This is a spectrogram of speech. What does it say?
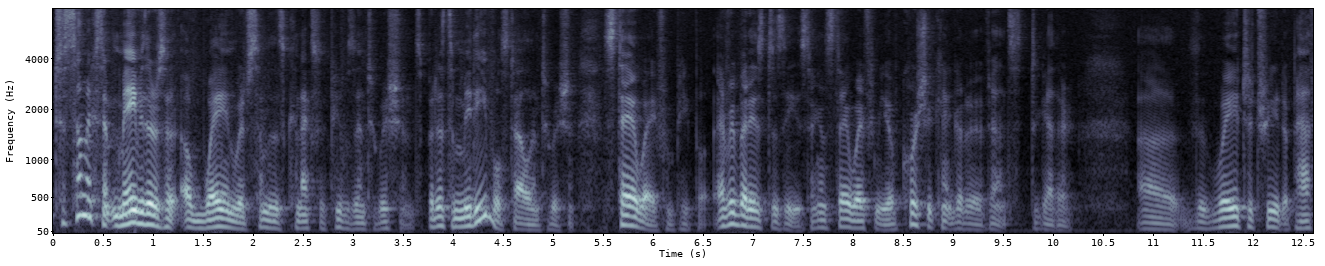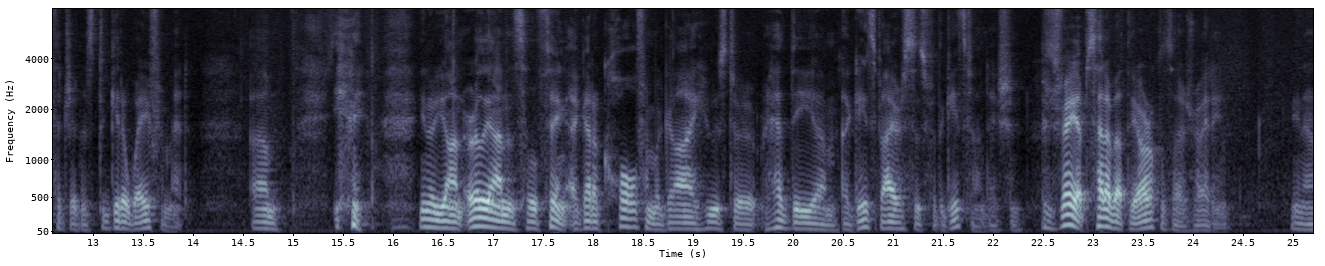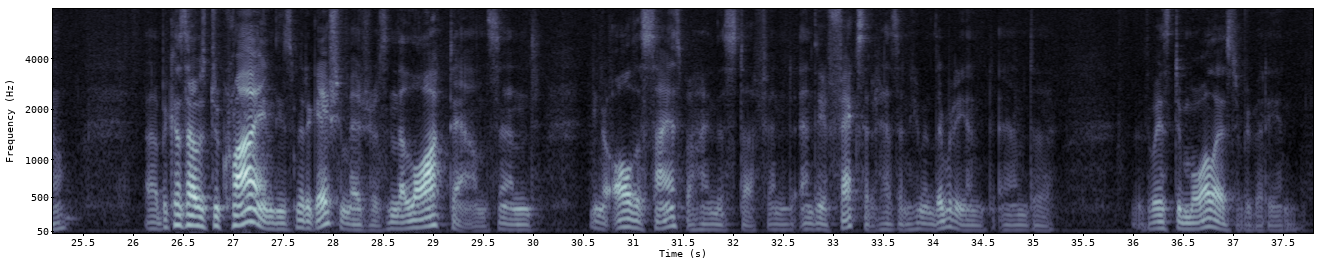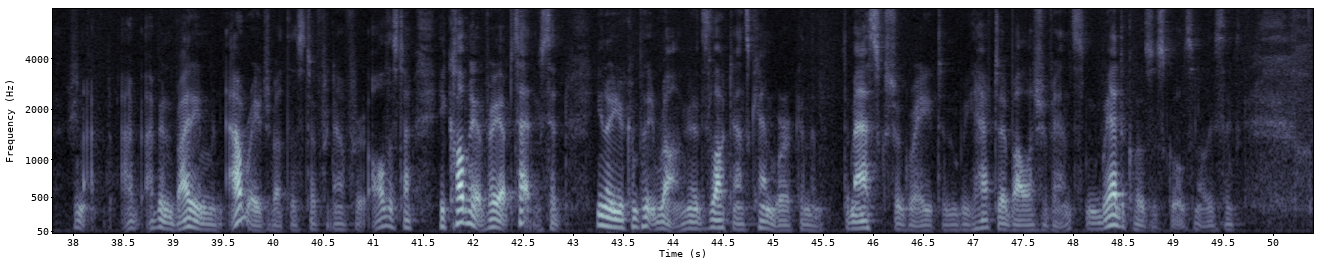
to some extent, maybe there's a, a, way in which some of this connects with people's intuitions, but it's a medieval style intuition. Stay away from people. Everybody's diseased. I can stay away from you. Of course, you can't go to events together. Uh, the way to treat a pathogen is to get away from it. Um, you know, Jan, early on in this whole thing, I got a call from a guy who was to head the um, Gates viruses for the Gates Foundation. He was very upset about the articles I was writing, you know, uh, because I was decrying these mitigation measures and the lockdowns and, you know, all the science behind this stuff and, and the effects that it has on human liberty and, and uh, the way it's demoralized everybody. And, you know, I've, I've been writing outrage about this stuff for now for all this time. He called me up very upset. He said, you know, you're completely wrong. You know, these lockdowns can work and the, the masks are great and we have to abolish events and we had to close the schools and all these things.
